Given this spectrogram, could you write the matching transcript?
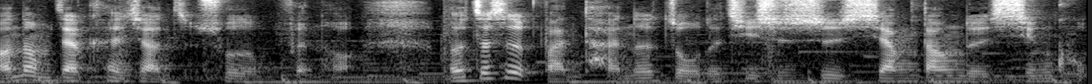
好，那我们再看一下指数的部分哈，而这次反弹呢走的其实是相当的辛苦，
